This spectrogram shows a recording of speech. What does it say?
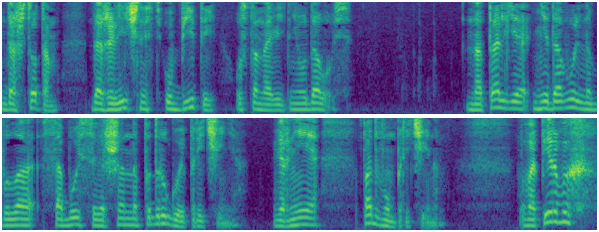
Да что там, даже личность убитой установить не удалось. Наталья недовольна была собой совершенно по другой причине. Вернее, по двум причинам. Во-первых,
